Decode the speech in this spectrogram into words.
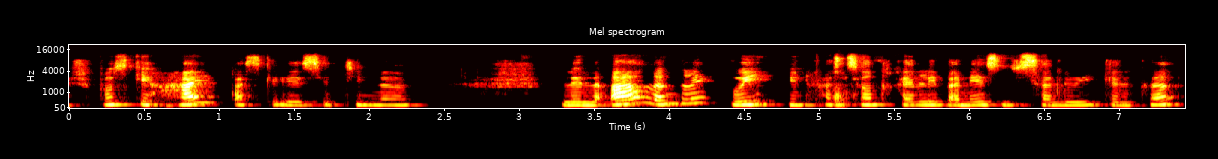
Je pense que hi, parce que c'est une. ah, l'anglais Oui, une façon très libanaise de saluer quelqu'un.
